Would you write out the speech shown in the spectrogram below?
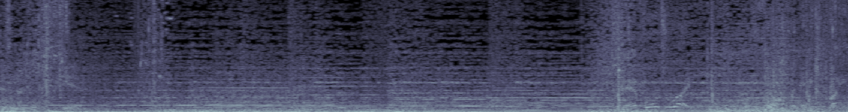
does not interfere. Stanford's right. Farm ain't fight.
